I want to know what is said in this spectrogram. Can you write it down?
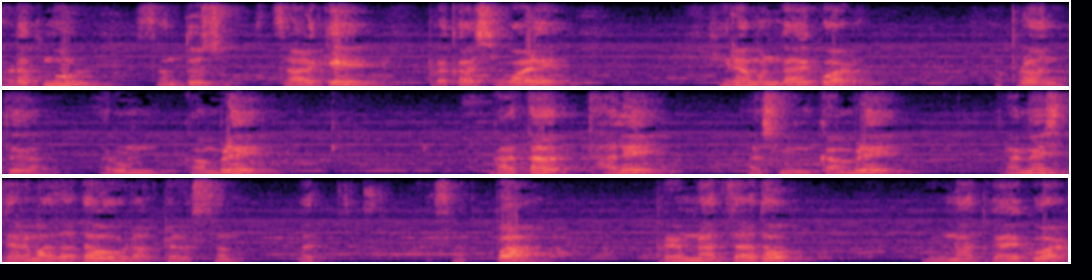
Adakmol Santosh Chalke Prakash Hiwale Hiraman Gaikwad Aprant Arun Kamble Gata Dhale Ashwin Kamble Ramesh Dharma Jadhav doctor Sampat Sampa Premnath जाधव गुरुनाथ गायकवाड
